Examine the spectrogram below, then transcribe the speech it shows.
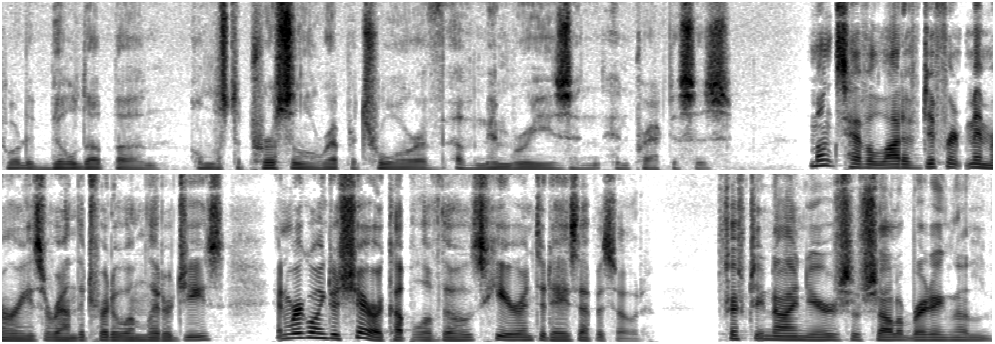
sort of build up a, almost a personal repertoire of, of memories and, and practices. Monks have a lot of different memories around the Triduum liturgies, and we're going to share a couple of those here in today's episode. 59 years of celebrating the,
